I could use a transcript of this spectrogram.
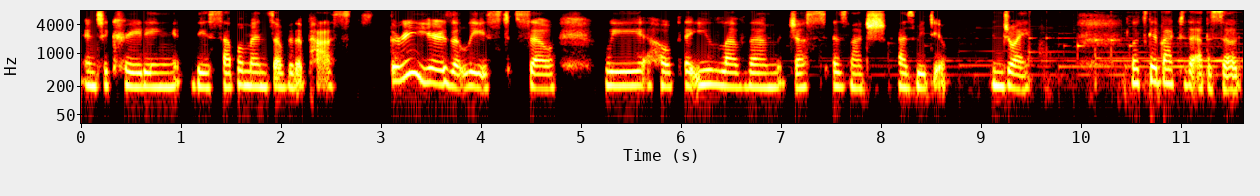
into creating these supplements over the past three years at least. So we hope that you love them just as much as we do. Enjoy. Let's get back to the episode.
